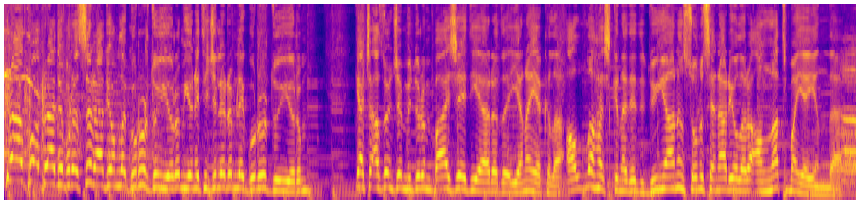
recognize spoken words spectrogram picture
Kral Pop Radyo burası. Radyomla gurur duyuyorum. Yöneticilerimle gurur duyuyorum. Gerçi az önce müdürüm Bayce diye aradı yana yakıla. Allah aşkına dedi dünyanın sonu senaryoları anlatma yayında.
